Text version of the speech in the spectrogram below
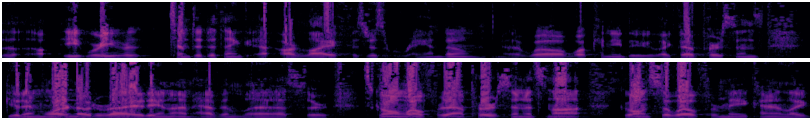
Uh, uh, we're even tempted to think our life is just random. You know, well, what can you do? Like that person's getting more notoriety and I'm having less, or it's going well for that person, it's not going so well for me. Kind of like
